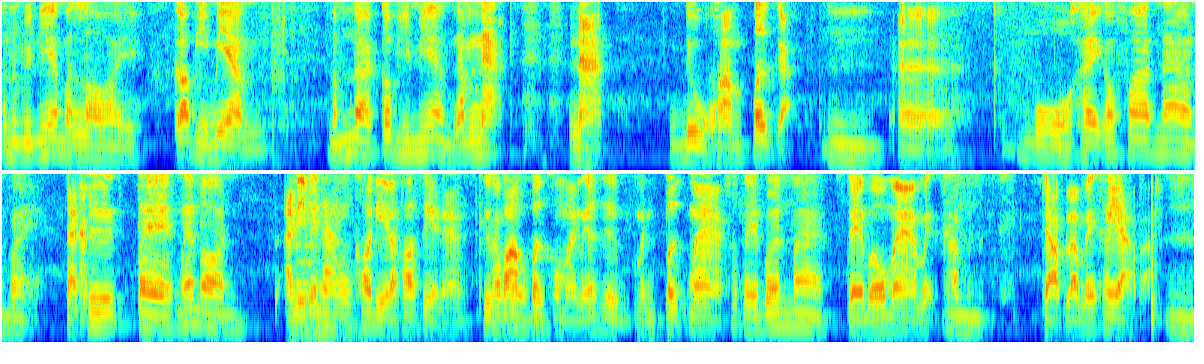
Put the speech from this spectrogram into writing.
อลูมิเนียมอลลอย ก็พรีเมียม น้ำหนักก็พรีเมียม น้ำหนักหนักดูความปึกอะอืมเออโมโหใครก็ฟาดหน้ามันไป แต่คือแตกแน่นอน อันนี้เป็นทั้งข้อดีและข้อเสียนะ คือครับความผมปึกของมันก็คือมันปึกมากสเตเบิลมาก stable มากไม่ขับอืมจับแล้วไม่ขยับอะอืม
